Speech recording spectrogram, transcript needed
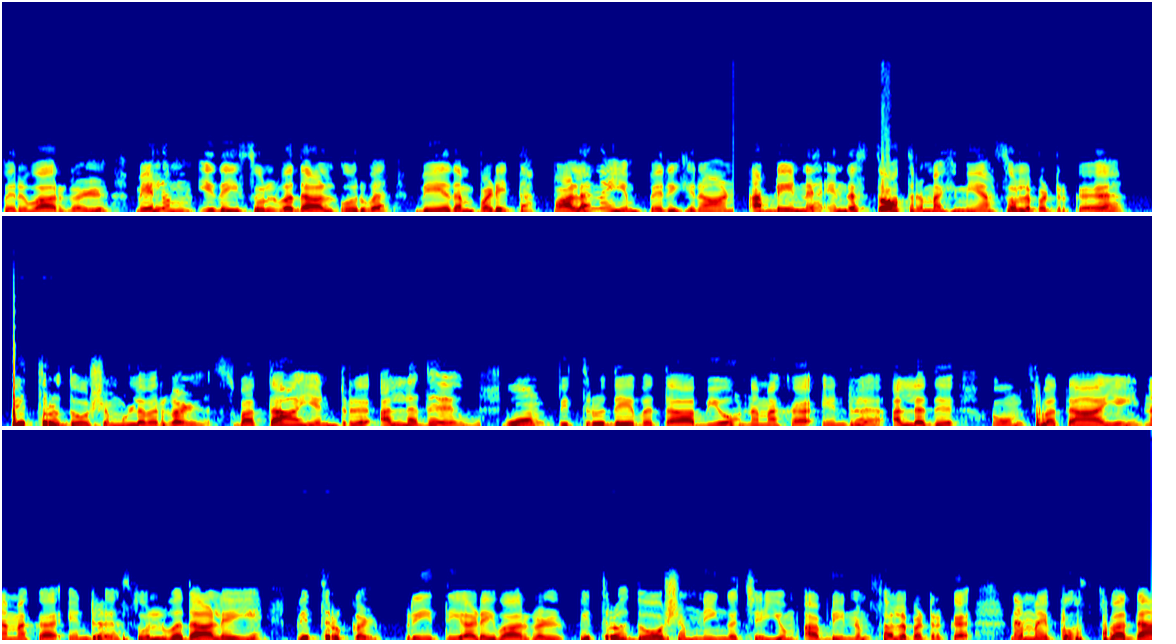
பெறுவார்கள். மேலும் இதை சொல்வதால் ஒருவர் வேதம் படித்த பலனையும் பெறுகிறான் அப்படின்னு இந்த ஸ்தோத்திர மகிமையா சொல்லப்பட்டிருக்கு. பித்ரு தோஷம் உள்ளவர்கள் ஸ்வதா என்று அல்லது ஓம் பித்ரு தேவதாபியோ நமக என்று அல்லது ஓம் ஸ்வதாயை நமக என்று சொல்வதாலேயே பித்ருக்கள் பிரீத்தி அடைவார்கள். பித்ரு தோஷம் நீங்க செய்யும் அப்படின்னும் சொல்லப்பட்டிருக்கு. நம்ம இப்போ ஸ்வதா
